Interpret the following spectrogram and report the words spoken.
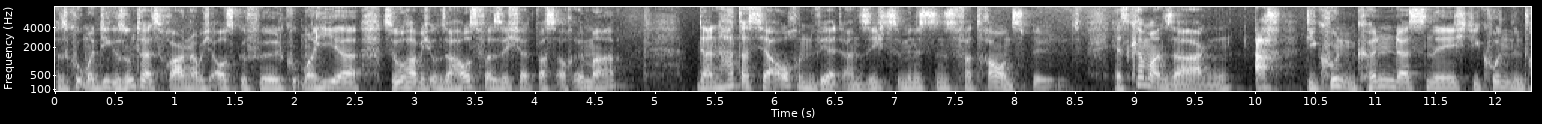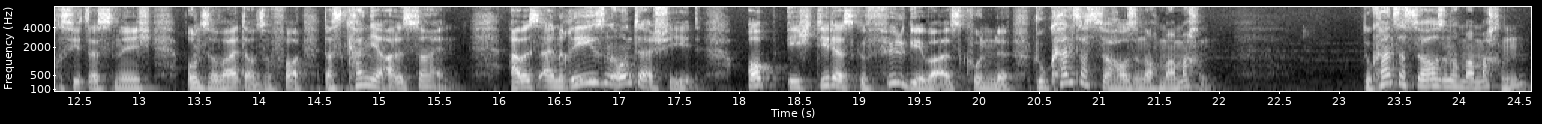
Also guck mal, die Gesundheitsfragen habe ich ausgefüllt, guck mal hier, so habe ich unser Haus versichert, was auch immer. Dann hat das ja auch einen Wert an sich, zumindest vertrauensbildend. Jetzt kann man sagen, ach, die Kunden können das nicht, die Kunden interessiert das nicht und so weiter und so fort. Das kann ja alles sein. Aber es ist ein Riesenunterschied, ob ich dir das Gefühl gebe als Kunde, du kannst das zu Hause nochmal machen. Du kannst das zu Hause nochmal machen.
